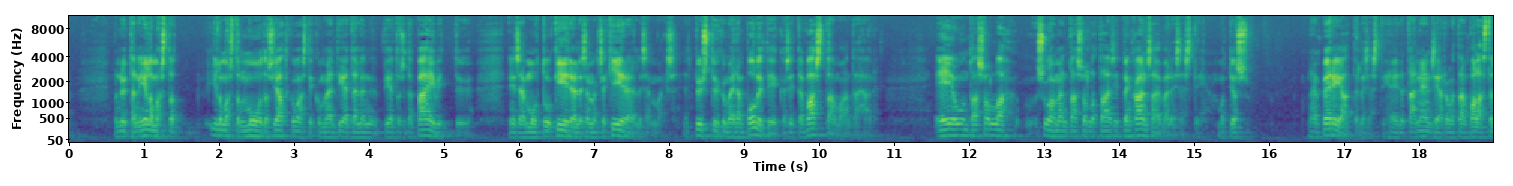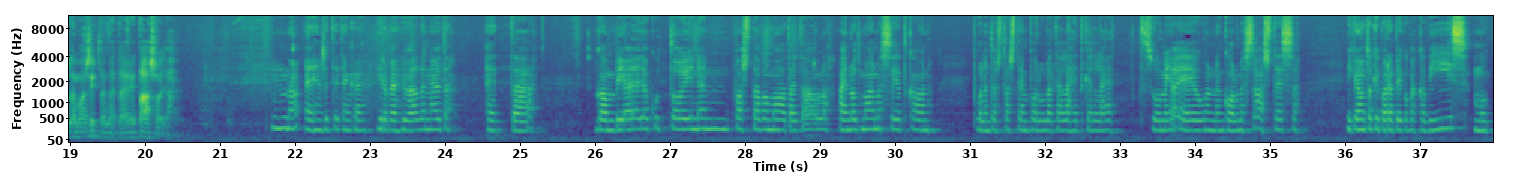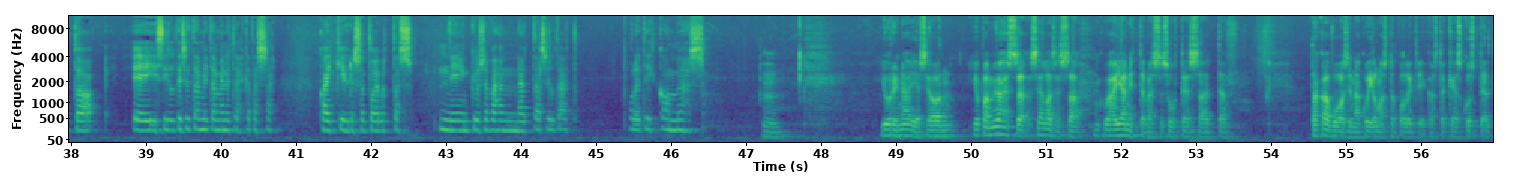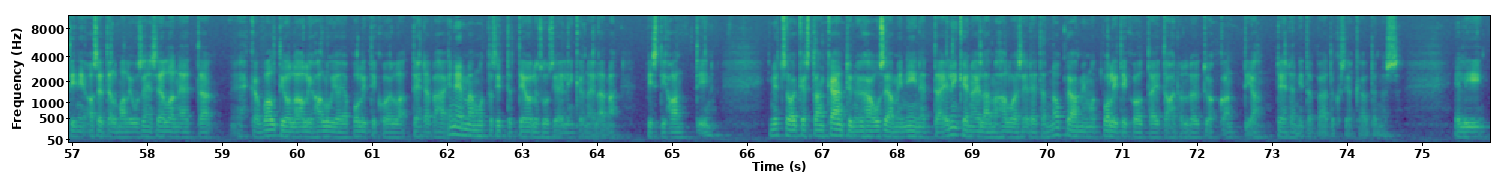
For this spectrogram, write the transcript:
Mutta nythän ilmasto, ilmastonmuutos jatkuvasti, kun meidän tieteellinen tieto sitä päivittyy, niin se muuttuu kiireellisemmäksi ja kiireellisemmäksi. Et pystyykö meidän politiikka sitten vastaamaan tähän? EU-tasolla, Suomen tasolla tai sitten kansainvälisesti. Mutta jos näin periaatteellisesti heitetään ensin ja ruvetaan palastelemaan sitten näitä eri tasoja. No eihän se tietenkään hirveän hyvältä näytä, että Gambia ja joku toinen vastaava maa taitaa olla ainoat maailmassa, jotka on puolentoista asteen polulla tällä hetkellä. Että Suomi ja EU on noin kolmessa asteessa, mikä on toki parempi kuin vaikka viisi, mutta ei silti sitä, mitä me nyt ehkä tässä kaikki yhdessä toivottaisiin, niin kyllä se vähän näyttää siltä, että politiikka on myöhässä. Hmm. Juuri näin, ja se on jopa myöhässä sellaisessa niin kuin vähän jännittävässä suhteessa, että takavuosina, kun ilmastopolitiikasta keskusteltiin, niin asetelma oli usein sellainen, että ehkä valtiolla oli haluja ja poliitikoilla tehdä vähän enemmän, mutta sitten teollisuus ja elinkeinoelämä pisti hanttiin. Nyt se on oikeastaan kääntynyt yhä useammin niin, että elinkeinoelämä haluaisi edetä nopeammin, mutta poliitikolta ei tahdo löytyä kanttia tehdä niitä päätöksiä käytännössä. Eli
